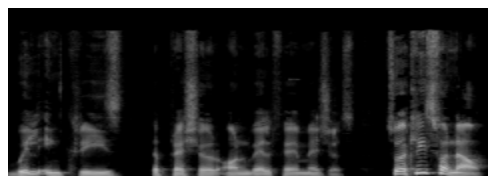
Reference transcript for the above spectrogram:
will increase the pressure on welfare measures. So, at least for now,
